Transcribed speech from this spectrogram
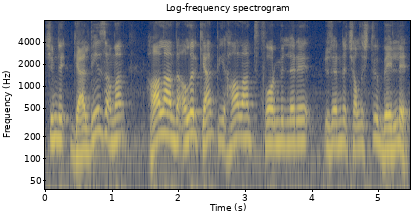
Şimdi geldiğin zaman Haaland'ı alırken bir Haaland formülleri üzerinde çalıştığı belli.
